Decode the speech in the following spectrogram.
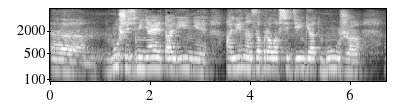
э, муж изменяет Алине, Алина забрала все деньги от мужа, э,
